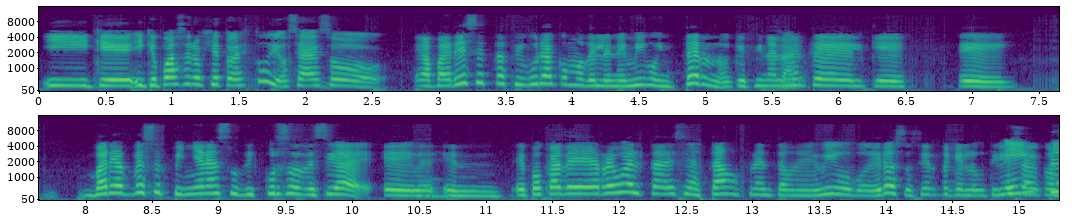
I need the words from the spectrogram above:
y que, y que pueda ser objeto de estudio? O sea, eso aparece esta figura como del enemigo interno, que finalmente el que eh, varias veces Piñera en sus discursos decía, eh, en época de revuelta, decía, estamos frente a un enemigo poderoso, ¿cierto? Que lo utiliza implacable.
